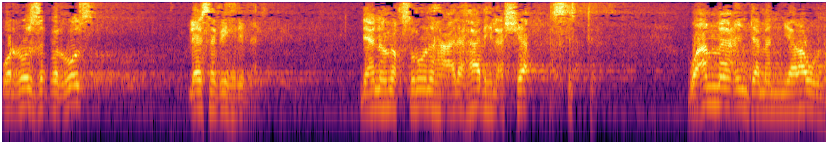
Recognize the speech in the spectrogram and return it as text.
والرز بالرز ليس فيه ربا. لأنهم يقصرونها على هذه الأشياء الستة. وأما عند من يرون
